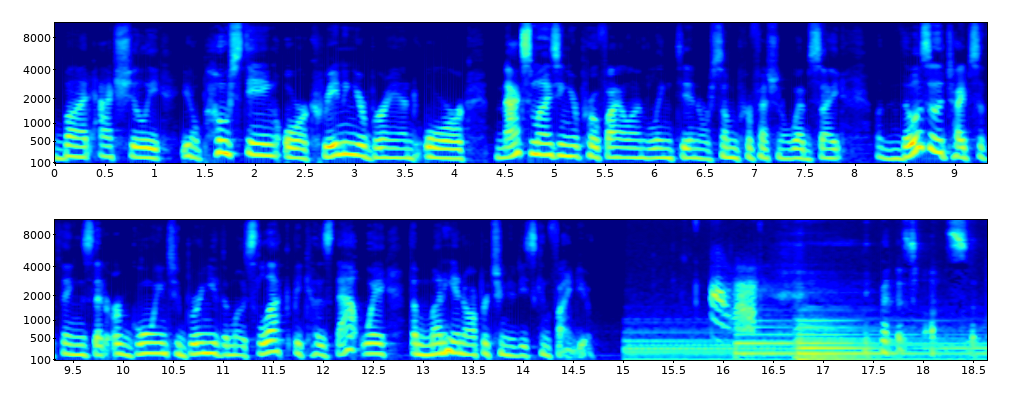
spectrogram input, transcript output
but actually, you know, posting or creating your brand or maximizing your profile on LinkedIn or some professional website. But those are the types of things that are going to bring you the most luck because that way the money and opportunities can find you. That's awesome.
